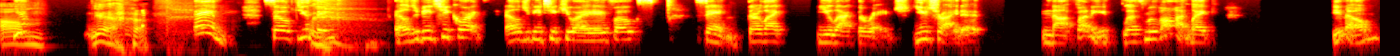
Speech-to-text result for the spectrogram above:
Um, yeah, same so if you think lgbtq lgbtqia folks same. They're like you lack the range. You tried it. Not funny. Let's move on. Like you know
